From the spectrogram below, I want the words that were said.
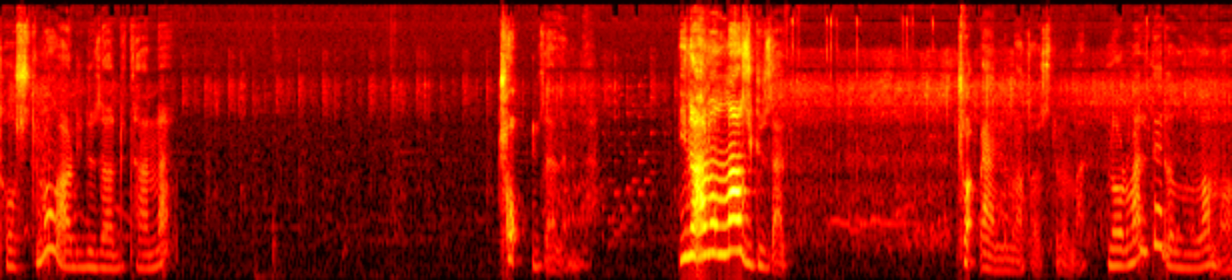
tostu mu var güzel bir tane? Çok güzel hem de. İnanılmaz güzel. Çok beğendim o tostumu ben. Normal lan o?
